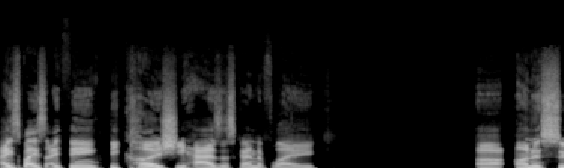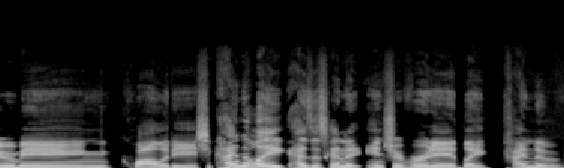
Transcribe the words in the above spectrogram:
Ice Spice, I think, because she has this kind of like uh unassuming quality, she kind of like has this kind of introverted, like kind of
